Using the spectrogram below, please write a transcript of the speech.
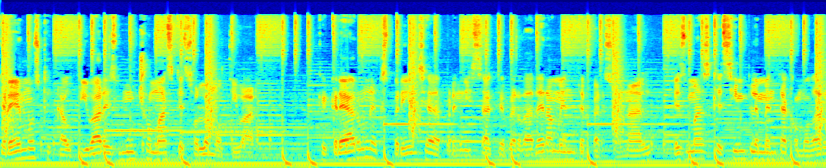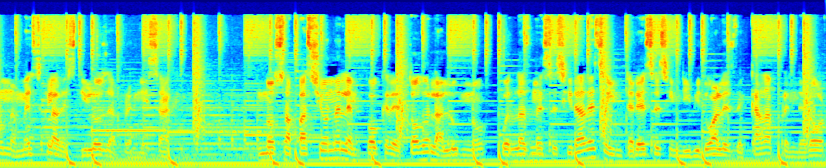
creemos que cautivar es mucho más que solo motivar, que crear una experiencia de aprendizaje verdaderamente personal es más que simplemente acomodar una mezcla de estilos de aprendizaje. Nos apasiona el enfoque de todo el alumno, pues las necesidades e intereses individuales de cada aprendedor,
